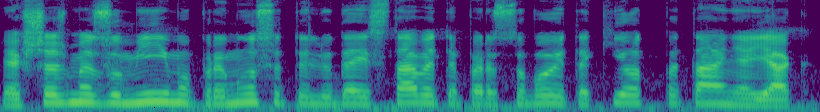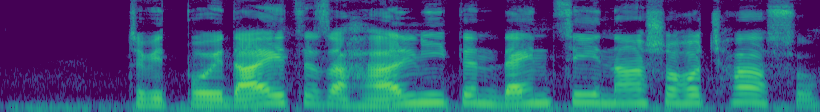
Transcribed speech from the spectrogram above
Якщо ж ми зуміємо примусити людей ставити перед собою такі от питання, як чи відповідає загальній тенденції нашого часу?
